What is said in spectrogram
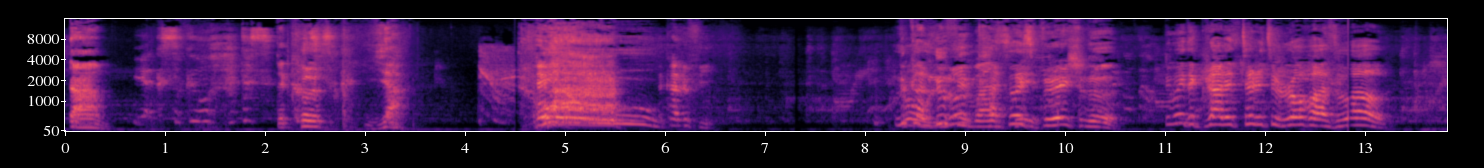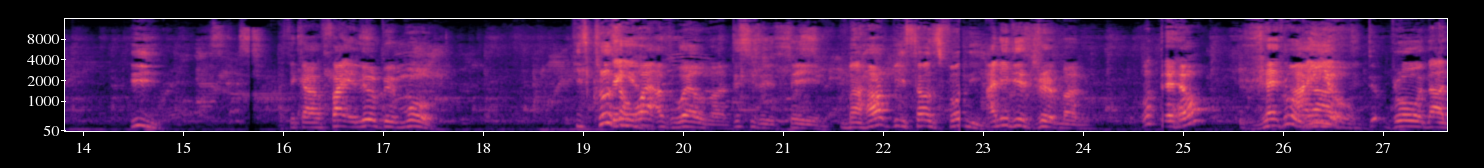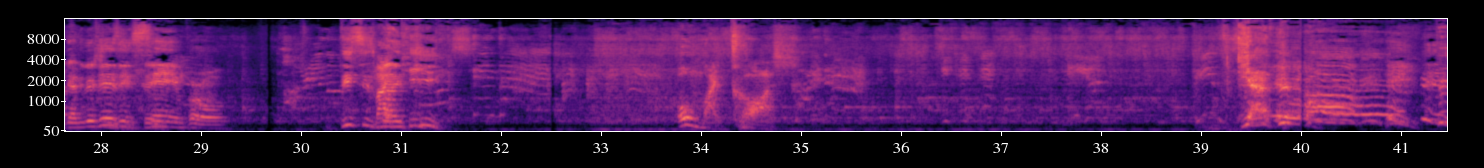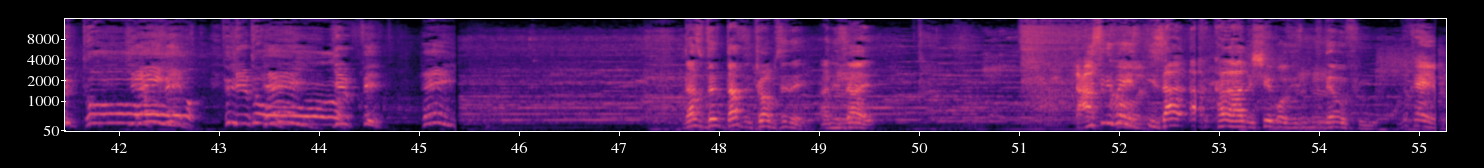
Damn. The curse. Yeah. Oh. Look at Luffy. Look at Luffy, look man. At so inspirational. The way the granite turned into rubber as well. He. I think I'll fight a little bit more. He's close and white as well, man. This is insane. My heartbeat sounds funny. I need this drip, man. What the hell? Red Bro, eye. nah, bro, nah, the animation This is is insane. insane, bro. This is My my, peak. peak. Oh my gosh. Yeah! Hey, hey, hey. Hey! That's the that's the drums, isn't it? And his eye. Mm. You That's see the way his, his eye kind of had the shape of his mm-hmm. devil fruit. Look at him.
